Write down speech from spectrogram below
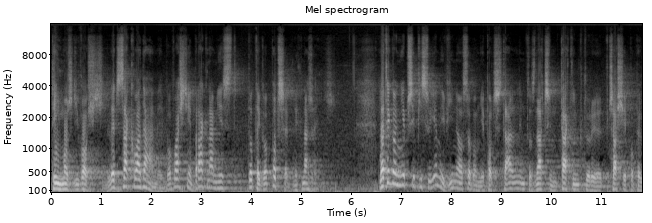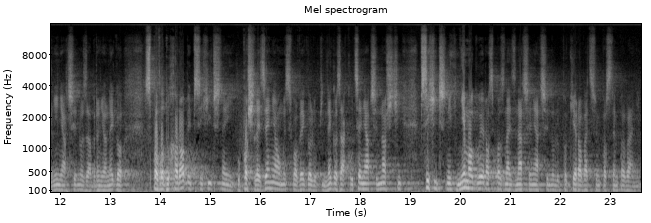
tej możliwości, lecz zakładamy, bo właśnie brak nam jest do tego potrzebnych narzędzi. Dlatego nie przypisujemy winy osobom niepocztalnym, to znaczy takim, które w czasie popełnienia czynu zabronionego z powodu choroby psychicznej, upośledzenia umysłowego lub innego zakłócenia czynności psychicznych nie mogły rozpoznać znaczenia czynu lub pokierować swym postępowaniem.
